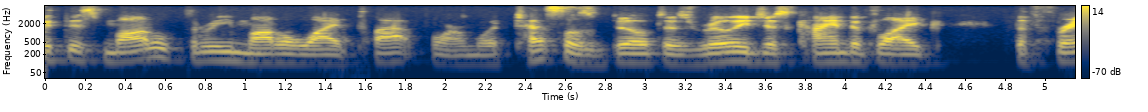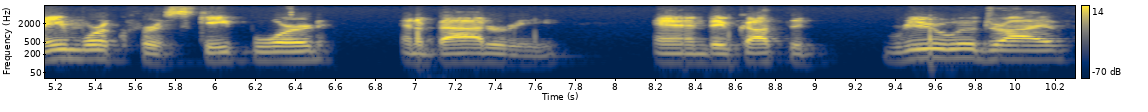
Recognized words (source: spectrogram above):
with this Model 3, Model Y platform, what Tesla's built is really just kind of like the framework for a skateboard and a battery. And they've got the rear wheel drive,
